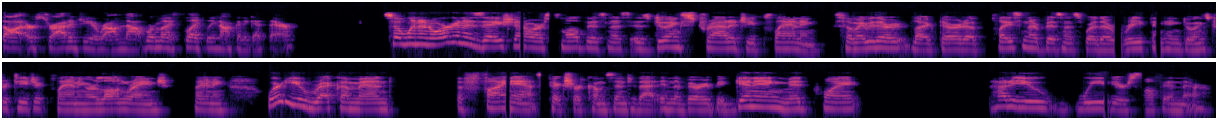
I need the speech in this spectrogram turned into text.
thought or strategy around that, we're most likely not going to get there. So when an organization or a small business is doing strategy planning, so maybe they're like they're at a place in their business where they're rethinking doing strategic planning or long range planning, where do you recommend the finance picture comes into that in the very beginning, midpoint? How do you weave yourself in there?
